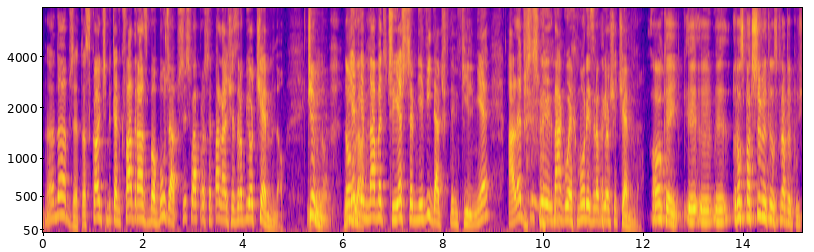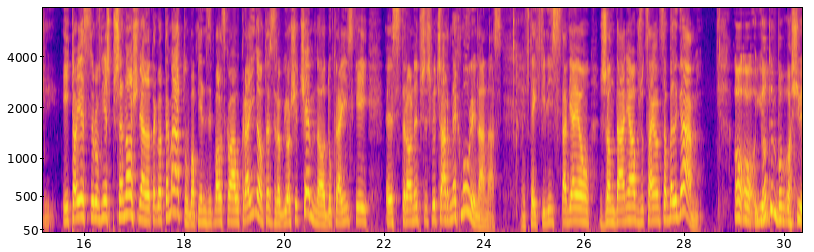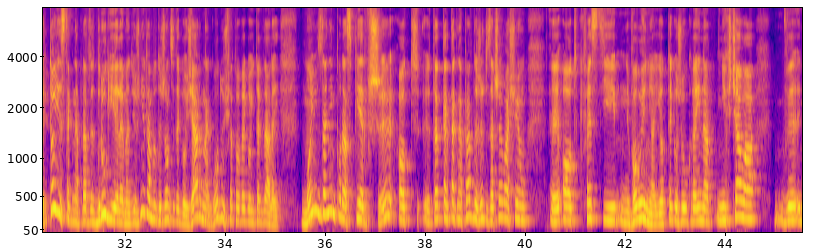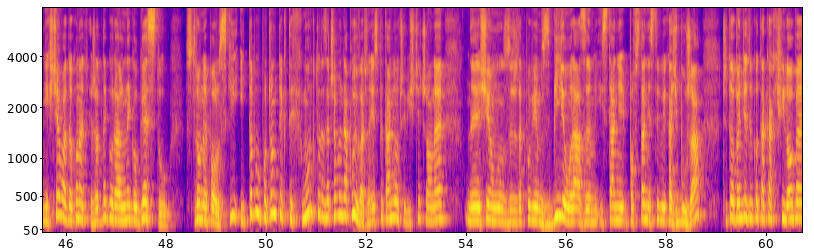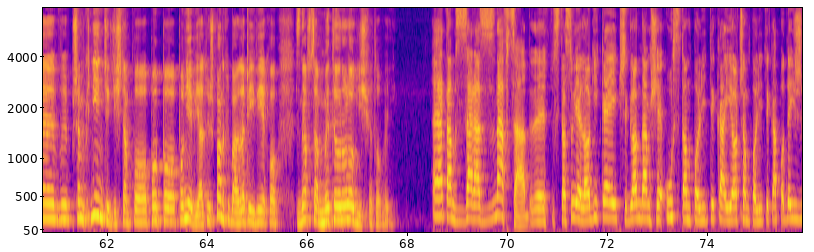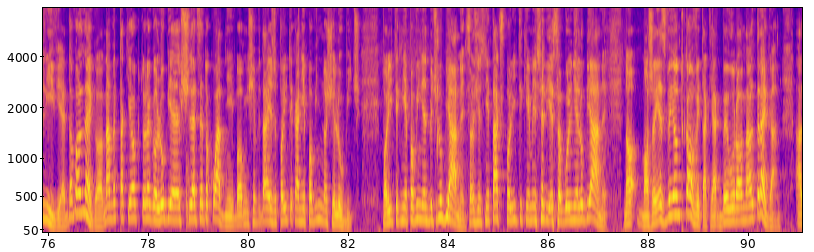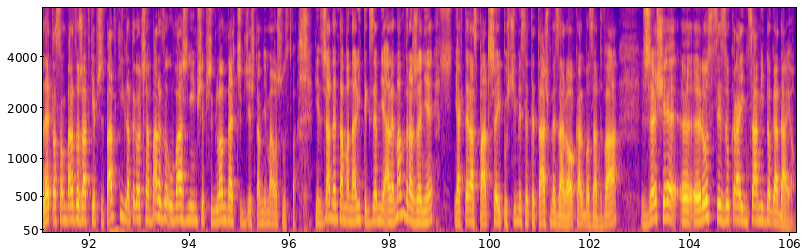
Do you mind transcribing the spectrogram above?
No dobrze, to skończmy ten kwadrans, bo burza przyszła, proszę pana, się zrobiło ciemno. Ciemno. Dobra. Nie wiem nawet, czy jeszcze mnie widać w tym filmie, ale przyszły nagłe chmury, zrobiło się ciemno. Okej, okay. Y, rozpatrzymy tę sprawę później. I to jest również przenośnia do tego tematu, bo między Polską a Ukrainą też zrobiło się ciemno. Od ukraińskiej y, strony przyszły czarne chmury na nas. W tej chwili stawiają żądania obrzucając obelgami. O, o, i o tym, bo właściwie to jest tak naprawdę drugi element, już nie tam dotyczący tego ziarna, głodu światowego i tak dalej. Moim zdaniem po raz pierwszy od, tak, tak, tak naprawdę rzecz zaczęła się y, od kwestii Wołynia i od tego, że Ukraina nie chciała, nie chciała dokonać żadnego realnego gestu w stronę Polski i to był początek tych chmur, które zaczęły napływać. No jest pytanie oczywiście, czy one y, się, że tak powiem, zbiją razem i stanie, powstanie z tego jakaś burza, czy to będzie tylko taka chwilowe y, przemknięcie gdzieś tam po, po, po, po niebie. Ale to już pan chyba lepiej wie jako znawca meteorologii światowej. Ja tam zaraz znawca. Y, stosuję logikę i przyglądam się ustom polityka i oczom polityka podejrzliwie. Dowolnego. Nawet takiego, którego lubię, śledzę dokładniej, bo mi się wydaje, że polityka nie powinno się lubić. Polityk nie powinien być lubiany. Coś jest nie tak z politykiem, jeżeli jest ogólnie lubiany. No, może jest wyjątkowy, tak jak był Ronald Reagan, ale to są bardzo rzadkie przypadki, dlatego trzeba bardzo uważnie im się przyglądać, czy gdzieś tam nie ma oszustwa. Więc żaden tam analityk ze mnie, ale mam wrażenie, jak teraz patrzę i puścimy sobie tę taśmę za rok albo za dwa, że się e, e, Ruscy z Ukraińcami dogadają.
